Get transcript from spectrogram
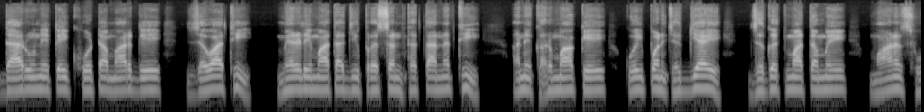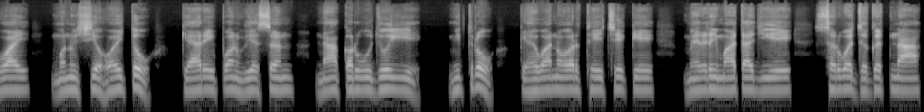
દારૂને કંઈ ખોટા માર્ગે જવાથી મેરડી માતાજી પ્રસન્ન થતા નથી અને ઘરમાં કે કોઈ પણ જગ્યાએ જગતમાં તમે માણસ હોય, મનુષ્ય હોય તો ક્યારેય પણ વ્યસન ના કરવું જોઈએ. મિત્રો, કહેવાનો અર્થ એ છે કે મેરડી માતાજીએ સર્વ જગતના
